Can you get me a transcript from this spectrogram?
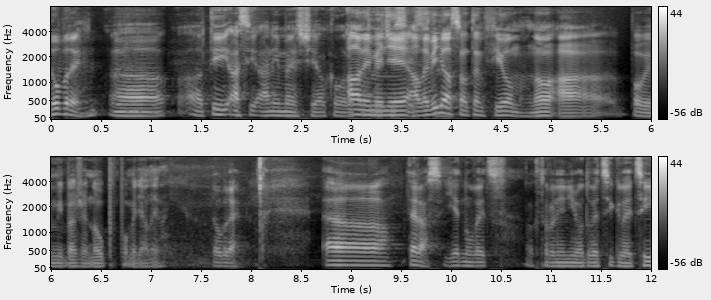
Dobre, uh, ty asi anime ešte okolo Anime nie, ale videl som ten film, no a poviem iba, že nope, poďme ďalej. Dobre. Uh, teraz jednu vec, ktorá není od veci k veci.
